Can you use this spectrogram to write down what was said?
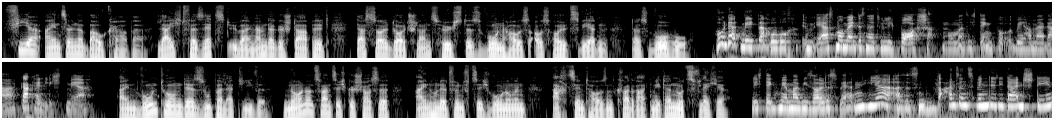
Vier einzelne Baukörper, leicht versetzt übereinander gestapelt, das soll Deutschlands höchstes Wohnhaus aus Holz werden, das WOHO. 100 Meter hoch. Im ersten Moment ist natürlich Bohrschatten, wo man sich denkt, boah, wir haben ja gar, gar kein Licht mehr. Ein Wohnturm der Superlative. 29 Geschosse, 150 Wohnungen, 18.000 Quadratmeter Nutzfläche. Ich denke mir immer, wie soll das werden hier? Also es sind Wahnsinnswinde, die da entstehen.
